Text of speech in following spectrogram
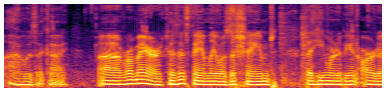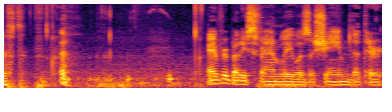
oh, who was that guy? Uh, Rohmer, because his family was ashamed that he wanted to be an artist. Everybody's family was ashamed that their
